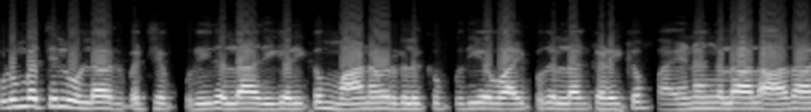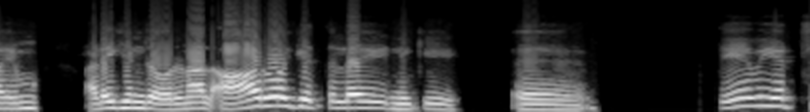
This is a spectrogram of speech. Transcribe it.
குடும்பத்தில் உள்ளவர் பற்றிய புரிதெல்லாம் அதிகரிக்கும் மாணவர்களுக்கு புதிய வாய்ப்புகள்லாம் கிடைக்கும் பயணங்களால் ஆதாயம் அடைகின்ற ஒரு நாள். ஆரோக்கியத்துல இன்னைக்கு தேவையற்ற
